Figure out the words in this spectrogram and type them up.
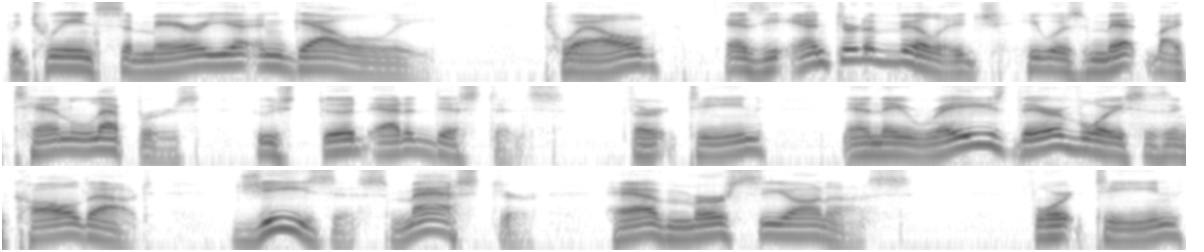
between Samaria and Galilee. 12. As he entered a village, he was met by ten lepers who stood at a distance. 13. And they raised their voices and called out, Jesus, Master, have mercy on us. 14.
